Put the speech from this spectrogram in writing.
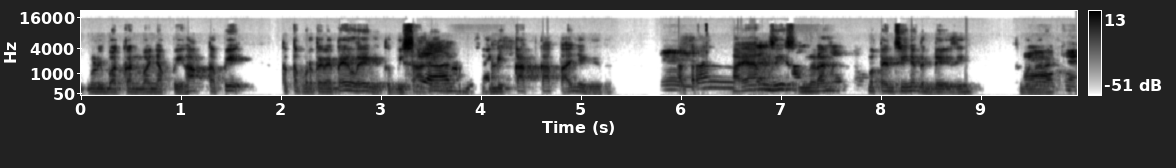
melibatkan banyak pihak tapi tetap bertele-tele gitu. Bisa Iya. bisa di-cut-cut aja gitu. Hmm. Sayang sih sebenarnya potensinya gede sih Oh, sebenarnya. Oke.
